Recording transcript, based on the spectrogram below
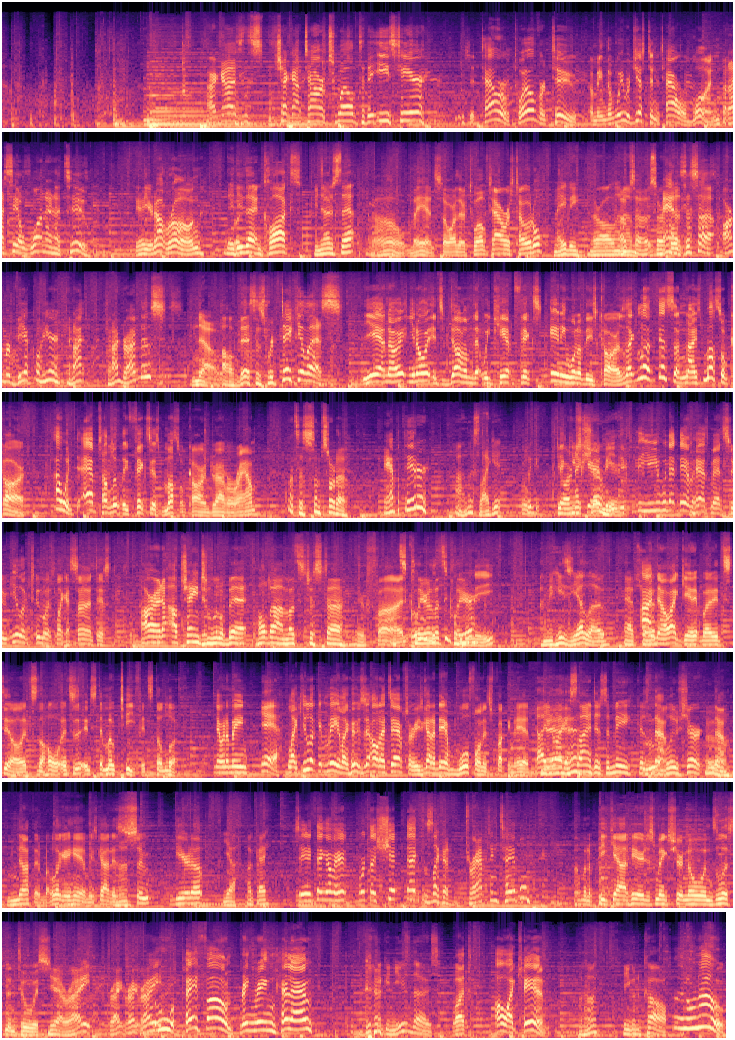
All right, guys, let's check out Tower 12 to the east here. Is it Tower 12 or 2? I mean, the, we were just in Tower 1. But I see a one and a two. Yeah, you're not wrong. They do that in clocks. You notice that? Oh, man. So are there 12 towers total? Maybe they're all in Hope a so. circle. Man, is this a armored vehicle here? Can I can I drive this? No. Oh, this is ridiculous. Yeah, no, you know what? It's dumb that we can't fix any one of these cars. Like, look, this is a nice muscle car. I would absolutely fix this muscle car and drive around. What's this? Some sort of amphitheater? Ah, looks like it. We could do Dick, our you next scared show me. here. You- you- with that damn hazmat suit, you look too much like a scientist. All right, I'll change in a little bit. Hold on. Let's just uh You're fine. Let's clear, Ooh, let's clear. Neat. I mean, he's yellow. Absolutely. I know, I get it, but it's still, it's the whole, it's it's the motif, it's the look. You know what I mean? Yeah. Like you look at me, like who's? Oh, that's Appsro. He's got a damn wolf on his fucking head. Oh, you're Yeah, like a scientist to me because of the blue shirt. No, nothing. But look at him. He's got his Uh-huh. suit geared up. Yeah. Okay. See anything over here worth a shit? Dick? this is like a drafting table? I'm gonna peek out here, just make sure no one's listening to us. Yeah, right? Right, right, right. Ooh, a payphone. Ring, ring. Hello. I think you can use those. What? Oh, I can. Uh huh. Who you gonna call? I don't know.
